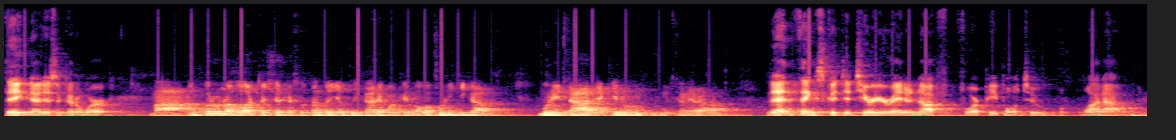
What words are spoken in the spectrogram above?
thing that isn't going to work, ma ancora una volta cerca soltanto di applicare qualche nuova politica monetaria che non funzionerà, then things could deteriorate enough for people to want out.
